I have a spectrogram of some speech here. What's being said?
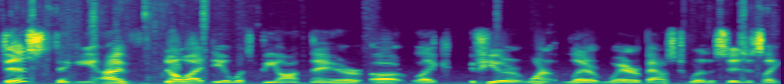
this thingy. I have no idea what's beyond there. Uh, like, if you want whereabouts to where this is, it's like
